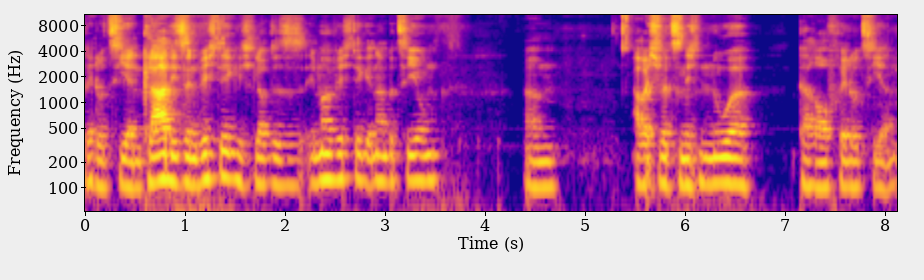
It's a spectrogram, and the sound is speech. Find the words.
reduzieren. Klar, die sind wichtig. Ich glaube, das ist immer wichtig in einer Beziehung. Ähm, aber ich würde es nicht nur darauf reduzieren.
